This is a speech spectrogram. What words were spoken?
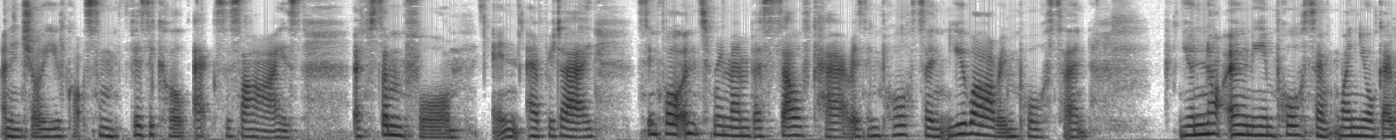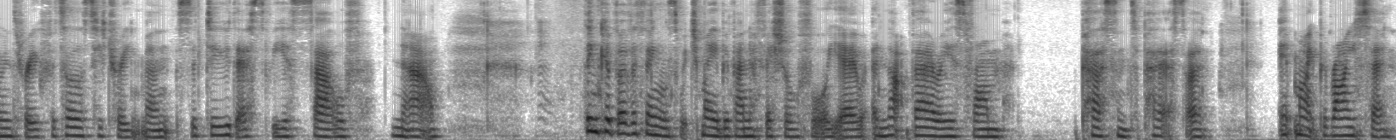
and ensure you've got some physical exercise of some form in every day. It's important to remember self-care is important. You are important. You're not only important when you're going through fertility treatment, so do this for yourself now. Think of other things which may be beneficial for you, and that varies from person to person. It might be writing,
